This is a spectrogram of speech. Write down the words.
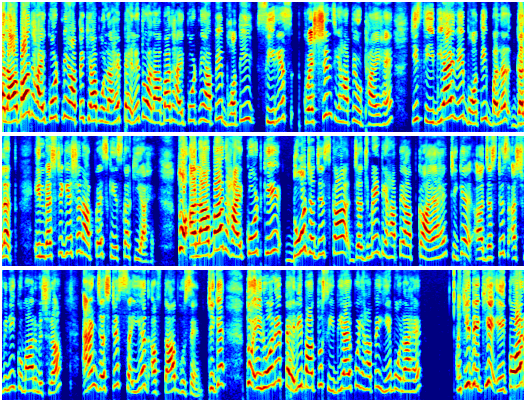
अलाहाबाद हाईकोर्ट ने यहाँ पर क्या बोला है? पहले तो अलाहाबाद हाईकोर्ट ने यहाँ पर बहुत ही सीरियस क्वेश्चन यहाँ पर उठाए हैं कि सीबीआई ने बहुत ही गलत इन्वेस्टिगेशन आपका इस केस का किया है। तो अलाहाबाद हाईकोर्ट के दो जजेस का जजमेंट यहाँ पे आपका आया है, ठीक है? Justice Ashwini Kumar Mishra and justice Syed Aftab Hussain, ठीक है? तो इन्होंने पहली बात तो सीबीआई को यहाँ पे ये बोला है कि देखिए, एक और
